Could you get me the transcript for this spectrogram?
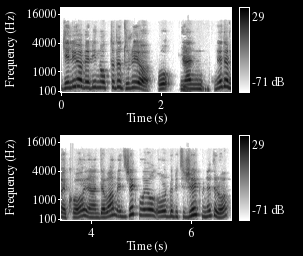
geliyor ve bir noktada duruyor. O yani ne demek o? Yani devam edecek mi o yol? Orada bitecek mi? Nedir o?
